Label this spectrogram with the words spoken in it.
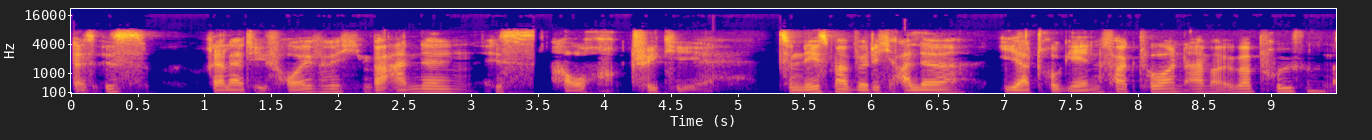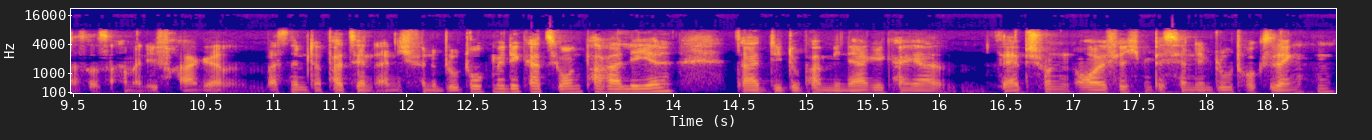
Das ist relativ häufig. Behandeln ist auch tricky. Zunächst mal würde ich alle iatrogenen Faktoren einmal überprüfen. Das ist einmal die Frage, was nimmt der Patient eigentlich für eine Blutdruckmedikation parallel? Da die Dopaminergika ja selbst schon häufig ein bisschen den Blutdruck senken,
